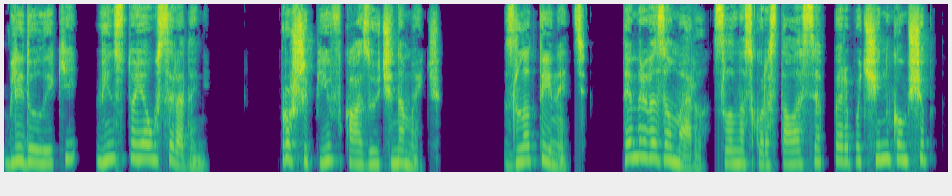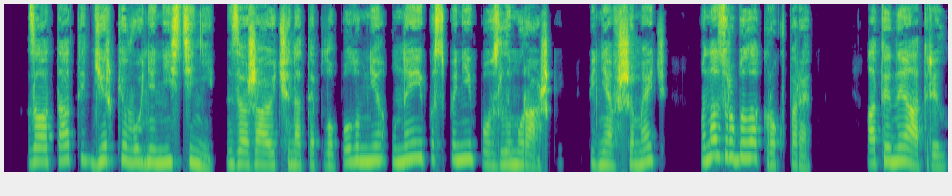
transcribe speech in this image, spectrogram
Блідоликий він стояв усередині, прошипів, вказуючи на меч. Златинець. Темрява замерла, селена скористалася перепочинком, щоб залатати дірки в вогняній стіні, незважаючи на тепло полум'я, у неї по спині повзли мурашки. Піднявши меч, вона зробила крок вперед. А ти не Атріл,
